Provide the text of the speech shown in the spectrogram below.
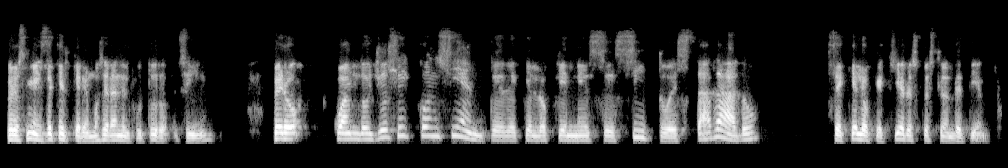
Pero es que me dice que queremos era en el futuro, sí. Pero cuando yo soy consciente de que lo que necesito está dado, sé que lo que quiero es cuestión de tiempo.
